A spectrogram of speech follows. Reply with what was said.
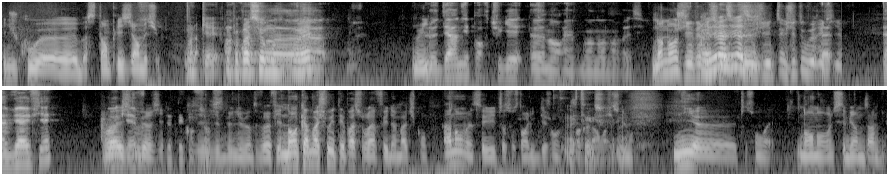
Et du coup, euh, bah, c'était un plaisir, messieurs. Voilà. Ok, on peut passer au monde. euh, Ouais. Oui. Le dernier portugais. Euh, non, rien. Non, non, non, vas-y. Non, non, j'ai Vas-y, vérifié. vas-y, vas-y. J'ai j'ai tout vérifié. T'as vérifié? Ouais, j'ai tout vérifié. vérifié. Non, Camacho était pas sur la feuille de match contre. Ah non, mais c'est- de toute façon, c'était en Ligue des Champions. Ouais. Ni, euh, de toute façon, ouais. Non, non, c'est bien le dernier.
